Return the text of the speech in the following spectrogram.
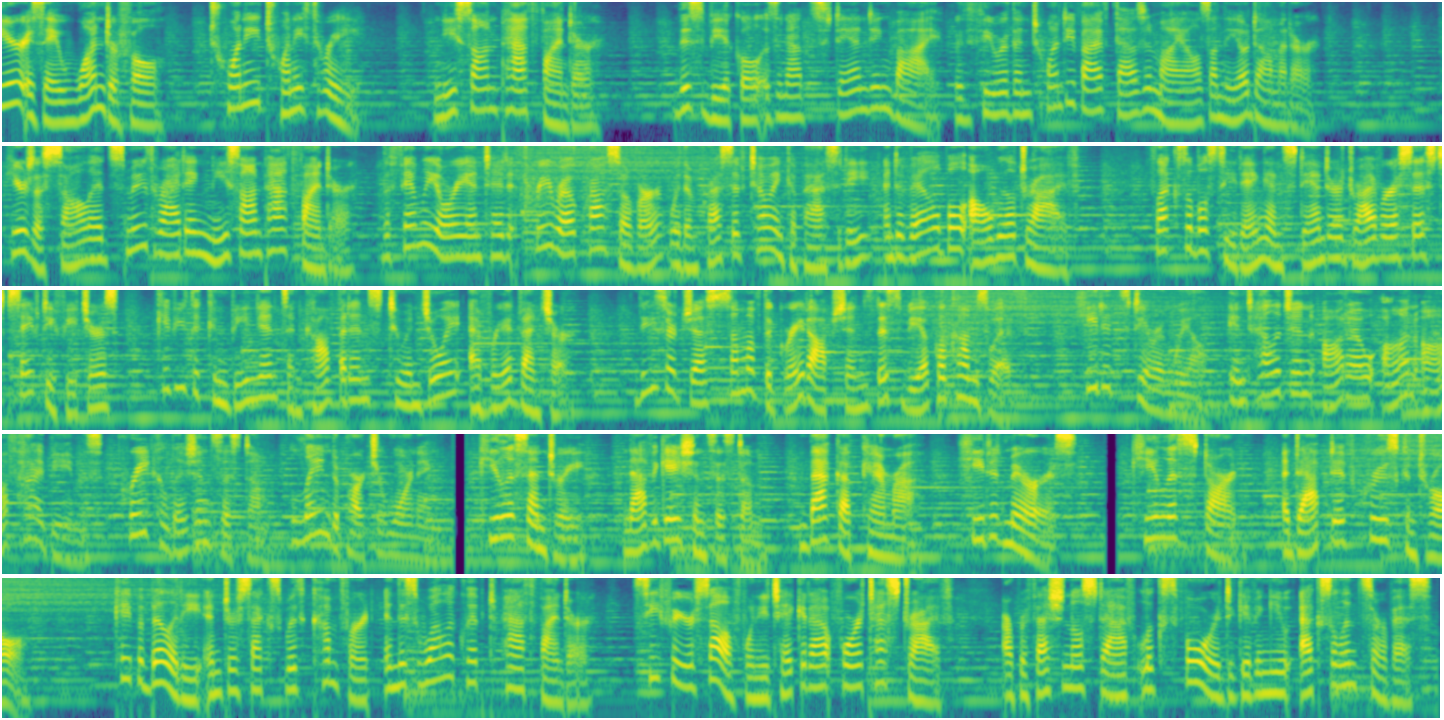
Here is a wonderful 2023 Nissan Pathfinder. This vehicle is an outstanding buy with fewer than 25,000 miles on the odometer. Here's a solid, smooth-riding Nissan Pathfinder, the family-oriented three-row crossover with impressive towing capacity and available all-wheel drive. Flexible seating and standard driver assist safety features give you the convenience and confidence to enjoy every adventure. These are just some of the great options this vehicle comes with. Heated steering wheel, intelligent auto on-off high beams, pre-collision system, lane departure warning, keyless entry, navigation system, backup camera, heated mirrors, keyless start, adaptive cruise control. Capability intersects with comfort in this well-equipped Pathfinder. See for yourself when you take it out for a test drive. Our professional staff looks forward to giving you excellent service.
